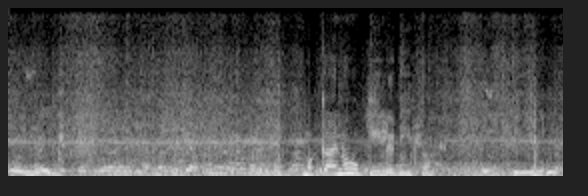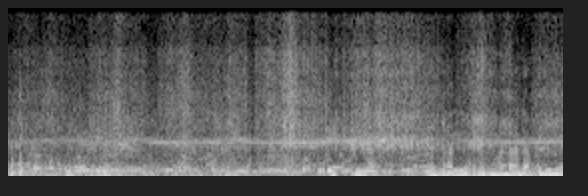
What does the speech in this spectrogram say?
bungad. Magkano ho kilo dito? 100, malalaki na.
